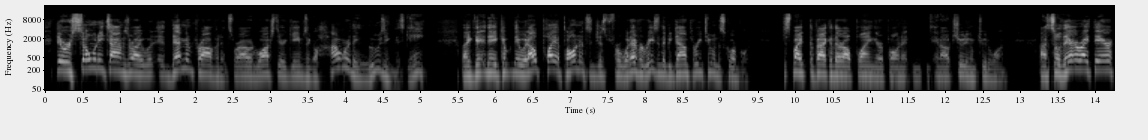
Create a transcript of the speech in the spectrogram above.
there were so many times where I would them in Providence where I would watch their games and go, how are they losing this game? Like they they they would outplay opponents and just for whatever reason they'd be down three two in the scoreboard, despite the fact that they're outplaying their opponent and, and out shooting them two to one. Uh, so they're right there.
